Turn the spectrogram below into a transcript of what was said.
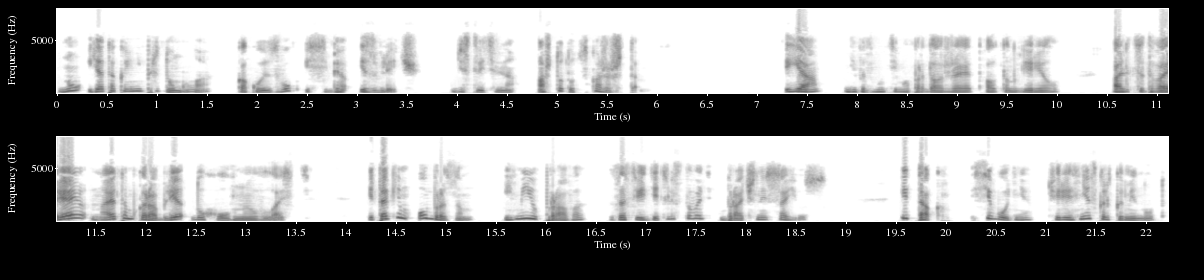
Ну, я так и не придумала, какой звук из себя извлечь. Действительно, а что тут скажешь-то? Я, невозмутимо продолжает Алтангирел, олицетворяю на этом корабле духовную власть. И таким образом имею право засвидетельствовать брачный союз. Итак, сегодня, через несколько минут,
